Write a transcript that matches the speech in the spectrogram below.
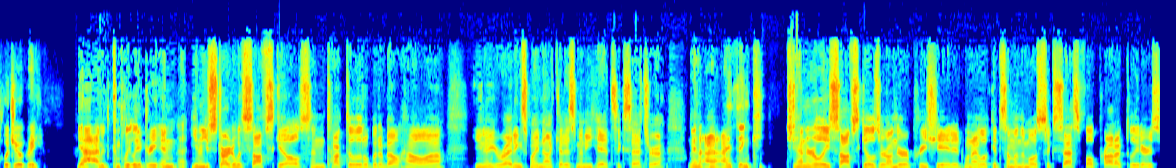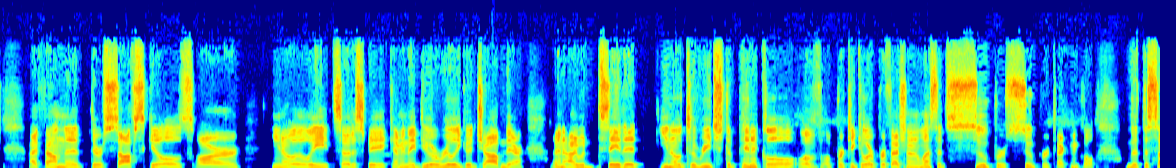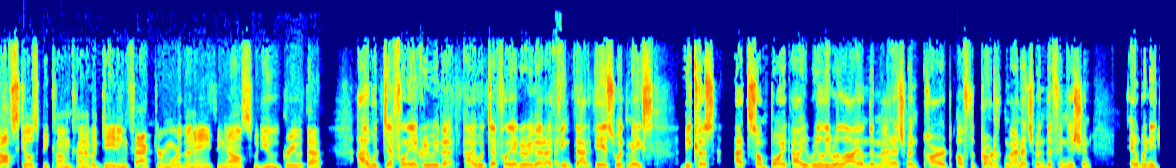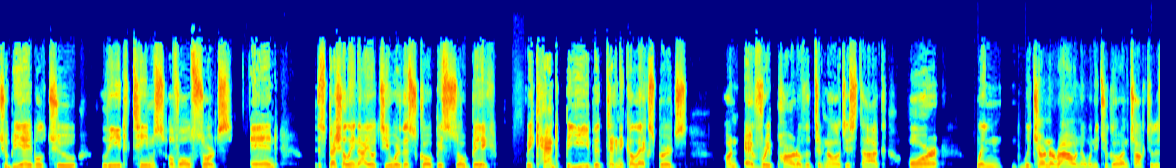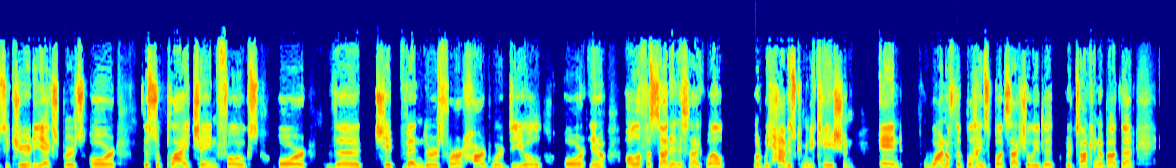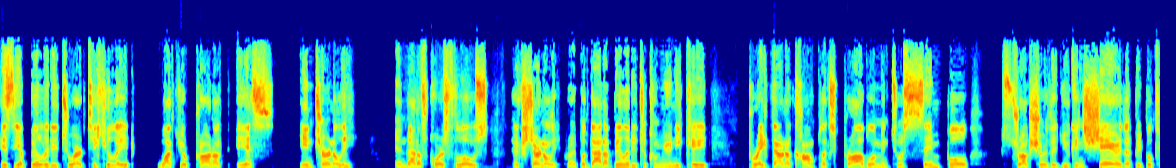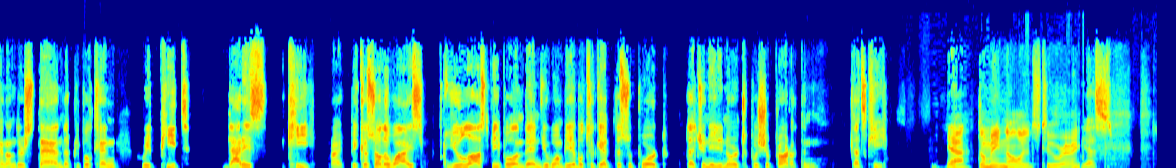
Would you agree? Yeah, I would completely agree. And uh, you know, you started with soft skills and talked a little bit about how uh, you know your writings might not get as many hits, etc. And I, I think generally soft skills are underappreciated. When I look at some of the most successful product leaders, I found that their soft skills are you know elite, so to speak. I mean, they do a really good job there. And I would say that you know to reach the pinnacle of a particular profession unless it's super super technical that the soft skills become kind of a gating factor more than anything else. Would you agree with that? I would definitely agree with that. I would definitely agree with that. I think that is what makes because at some point i really rely on the management part of the product management definition and we need to be able to lead teams of all sorts. And especially in iot where the scope is so big we can't be the technical experts on every part of the technology stack or when we turn around and we need to go and talk to the security experts or the supply chain folks or the chip vendors for our hardware deal or you know all of a sudden it's like well what we have is communication. And one of the blind spots actually that we're talking about that is the ability to articulate what your product is internally. And that of course flows externally right? But that ability to communicate break down a complex problem into a simple structure that you can share, that people can understand, that people can repeat, that is key, right? Because otherwise, you lost people and then you won't be able to get the support that you need in order to push your product. And that's key. Yeah, domain knowledge too, right? Yes.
